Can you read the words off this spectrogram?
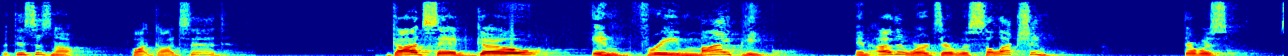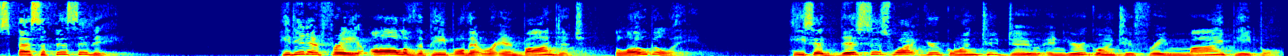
But this is not what God said. God said, Go and free my people. In other words, there was selection, there was specificity. He didn't free all of the people that were in bondage globally. He said, This is what you're going to do, and you're going to free my people.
